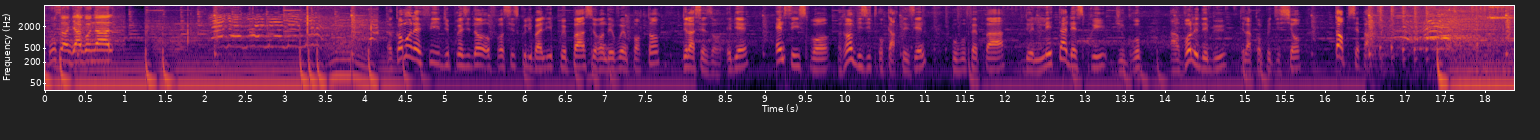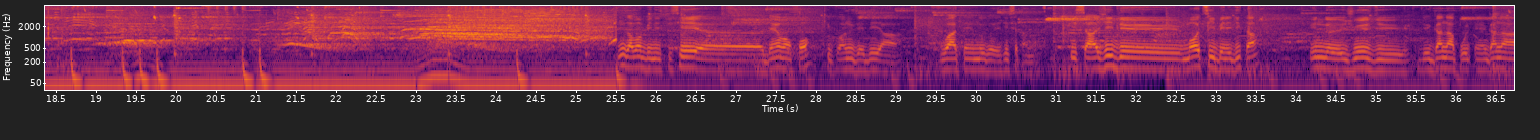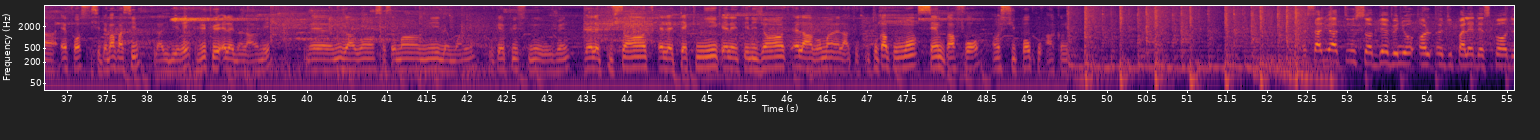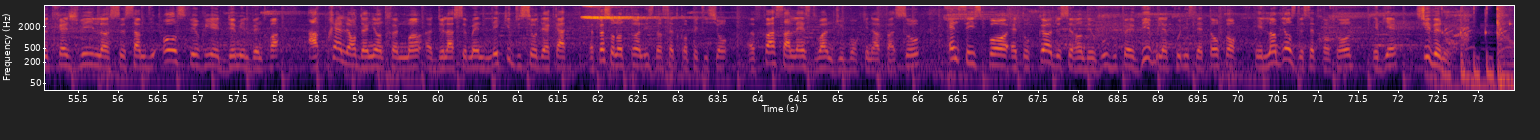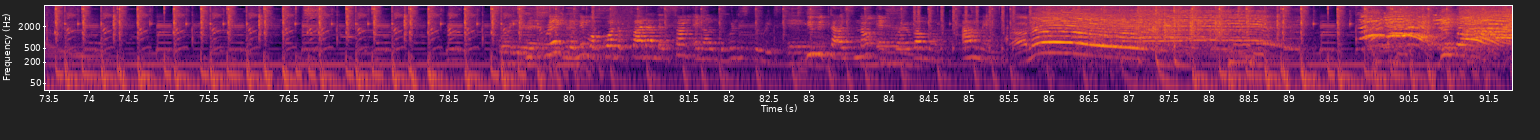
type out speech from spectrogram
en diagonale. Comment les filles du président Francis Koulibaly préparent ce rendez-vous important de la saison? Eh bien, NCI Sport rend visite aux Cartésiennes pour vous faire part de l'état d'esprit du groupe avant le début de la compétition. Top, c'est parti Nous avons bénéficié euh, d'un renfort qui pourra nous aider à pour atteindre cette année. Il s'agit de Morty Benedicta, une joueuse du, Ghana, euh, Ghana Air Force. C'était pas facile de la libérer vu qu'elle est dans l'armée. Mais nous avons sincèrement mis les moyens pour qu'elle puisse nous rejoindre. Elle est puissante, elle est technique, elle est intelligente, elle a vraiment elle a tout. En tout cas pour moi, c'est un bras fort, un support pour Akan. Salut à tous, bienvenue au Hall 1 du Palais des Sports de Trècheville ce samedi 11 février 2023. Après leur dernier entraînement de la semaine, l'équipe du COD4 fait son entrée en liste dans cette compétition face à l'Est Douane du Burkina Faso. NCI Sport est au cœur de ce rendez-vous, vous fait vivre les coulisses, les temps forts et l'ambiance de cette rencontre. Eh bien, suivez-nous. We pray in the name of God the Father, the Son, and the Holy Spirit. Be with us now and forevermore. Amen. Amen. Viva!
